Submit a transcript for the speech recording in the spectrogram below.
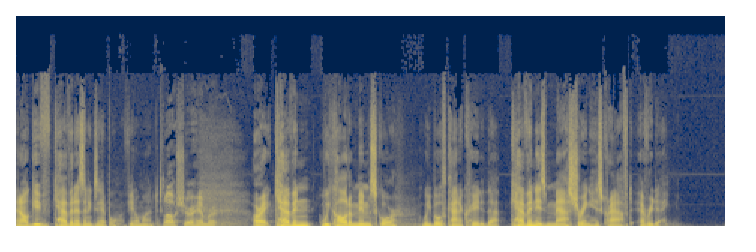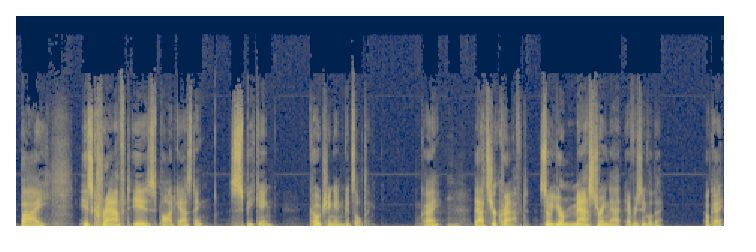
And I'll give Kevin as an example, if you don't mind. Oh, sure, hammer it. All right, Kevin, we call it a MIM score. We both kind of created that. Kevin is mastering his craft every day. By his craft is podcasting, speaking, coaching, and consulting. Okay? Mm-hmm. That's your craft. So you're mastering that every single day. Okay?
